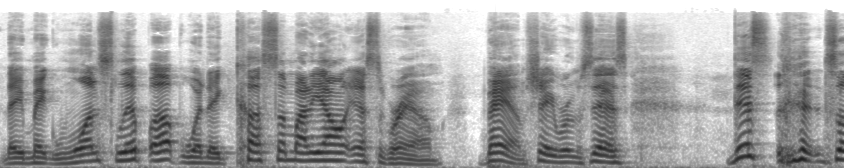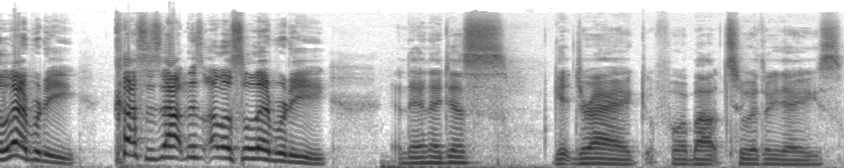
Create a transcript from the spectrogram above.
they make one slip up where they cuss somebody out on Instagram. Bam, Shade Room says this celebrity cusses out this other celebrity, and then they just get dragged for about two or three days.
